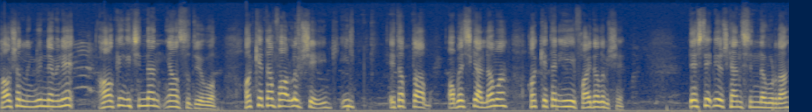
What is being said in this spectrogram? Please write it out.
tavşanın gündemini halkın içinden yansıtıyor bu. Hakikaten farklı bir şey. İlk, ilk etapta abes geldi ama hakikaten iyi, faydalı bir şey. Destekliyoruz kendisini de buradan.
